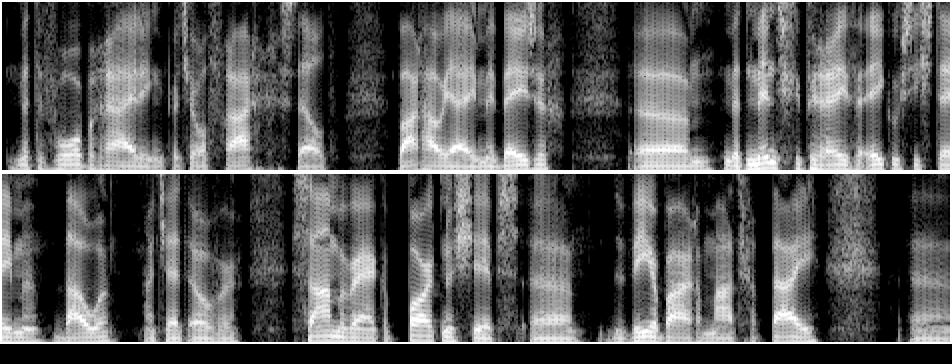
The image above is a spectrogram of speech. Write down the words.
met de voorbereiding. Ik had je wat vragen gesteld. Waar hou jij je mee bezig? Ehm, met mensgedreven ecosystemen bouwen, had jij het over. Samenwerken, partnerships, eh, de weerbare maatschappij. eh,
